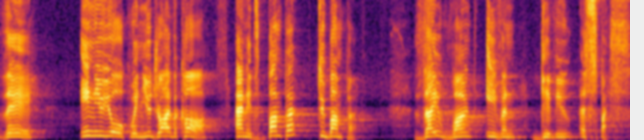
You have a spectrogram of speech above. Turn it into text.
there in New York when you drive a car and it's bumper to bumper. They won't even give you a space.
